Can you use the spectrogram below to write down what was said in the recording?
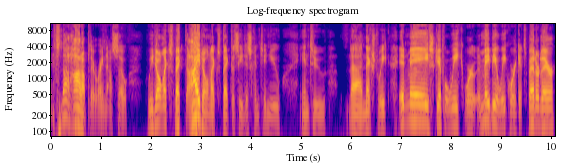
it's not hot up there right now. So we don't expect, I don't expect to see this continue into uh, next week. It may skip a week where it may be a week where it gets better there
